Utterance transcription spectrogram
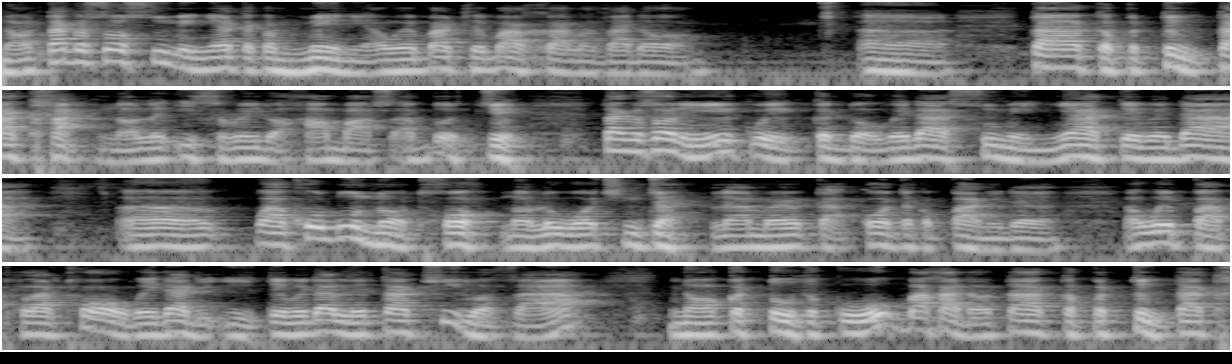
နော်တာကစောစုမညာတကမေနေအဝဲဘတ်ထဘခါလာတာတော့ အာတာကပတူတာခနော်လေဣသရေလဟာမတ်အဘချေတာကစောနေကိုကတော့ဝဒစုမညာတေဝဒအာပွာခိုဒုနော်ထောနော်လောဝချင်းတလာအမေရိကကောတကပါနေတဲ့အဝဲပါဖလာထောဝဒဒီတေဝဒလေတာထီလောစာနော်ကတူတကူဘာခါတော့တာကပတူတာခ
